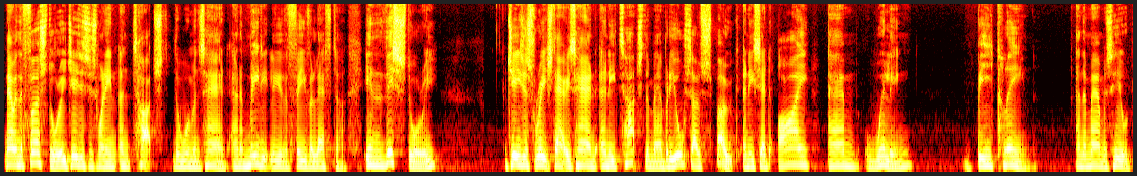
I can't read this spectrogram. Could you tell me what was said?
Now, in the first story, Jesus just went in and touched the woman's hand, and immediately the fever left her. In this story, Jesus reached out his hand and he touched the man, but he also spoke and he said, I am willing, be clean. And the man was healed.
